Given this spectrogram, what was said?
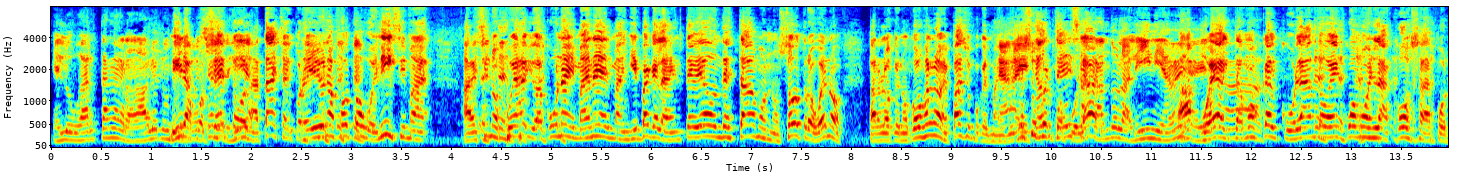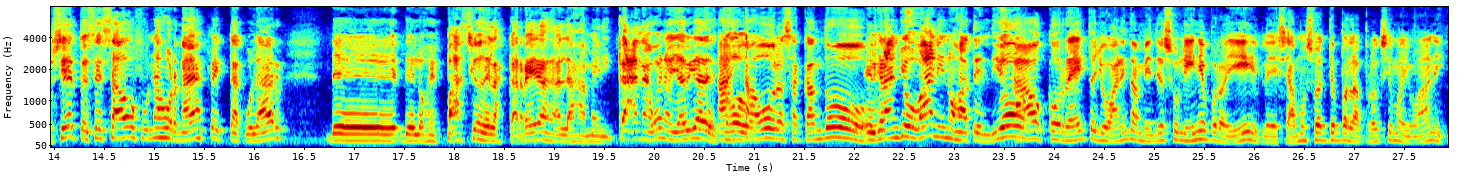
el lugar tan agradable. que Mira, por cierto, energía. Natacha, y por ahí hay una foto buenísima. A ver si nos puedes ayudar con unas imágenes del Manjín para que la gente vea dónde estábamos nosotros. Bueno, para los que no cogen los espacios, porque el Ahí es súper popular. sacando la línea. Ah, pues ahí estamos calculando ven cómo es la cosa. Por cierto, ese sábado fue una jornada espectacular de, de los espacios de las carreras, a las americanas. Bueno, ya había de Hasta todo. ahora sacando... El gran Giovanni nos atendió. Ah, correcto. Giovanni también dio su línea por allí. Le deseamos suerte para la próxima, Giovanni.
